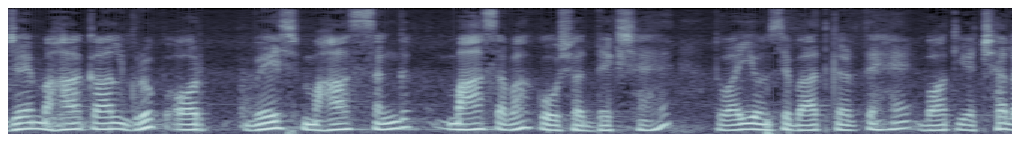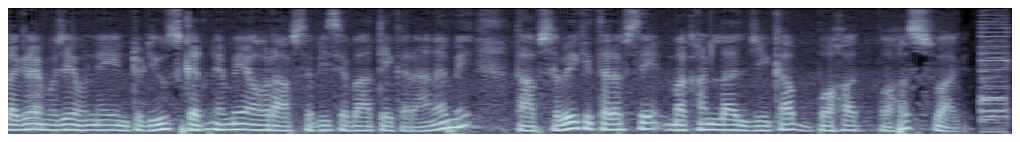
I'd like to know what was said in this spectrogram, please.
जय महाकाल ग्रुप और वेश महासंघ महासभा कोष अध्यक्ष हैं। तो आइए उनसे बात करते हैं। बहुत ही अच्छा लग रहा है मुझे उन्हें इंट्रोड्यूस करने में और आप सभी से बातें कराने में। तो आप सभी की तरफ़ से मखनलाल जी का बहुत बहुत स्वागत।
